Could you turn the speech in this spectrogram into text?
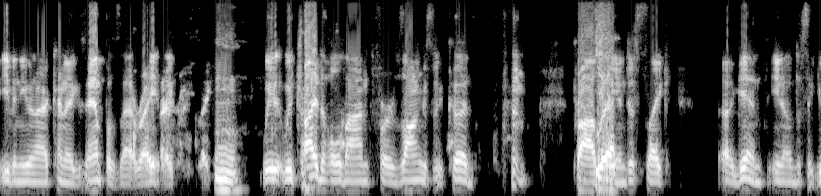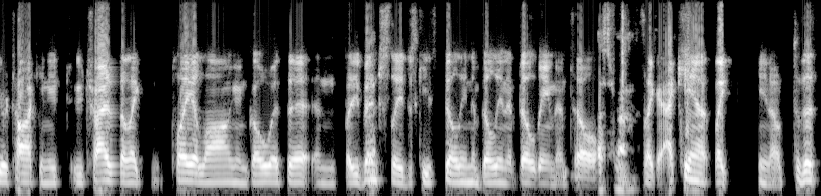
even you and I are kind of examples of that, right? Like like Mm. we we tried to hold on for as long as we could, probably, Yeah. and just like again, you know, just like you were talking, you, you try to like play along and go with it, and but eventually it just keeps building and building and building until right. it's like I can't like you know to the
